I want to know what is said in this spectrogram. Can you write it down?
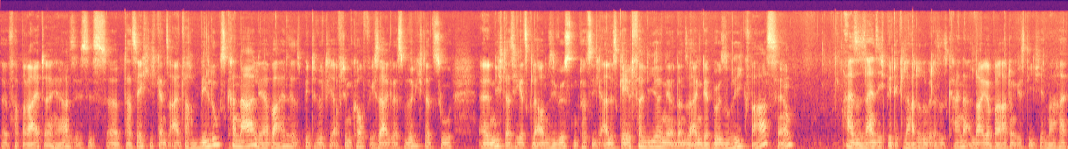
äh, verbreite. Ja, es ist äh, tatsächlich ganz einfach Bildungskanal. Ja, behalten Sie das bitte wirklich auf dem Kopf. Ich sage das wirklich dazu. Äh, nicht, dass Sie jetzt glauben, Sie wüssten plötzlich alles Geld verlieren ja, und dann sagen, der böse Riek war's. Ja. Also seien Sie sich bitte klar darüber, dass es keine Anlageberatung ist, die ich hier mache.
